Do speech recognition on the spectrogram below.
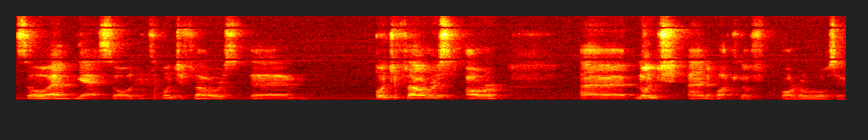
So um, yeah, so it's a bunch of flowers, um, bunch of flowers, our uh, lunch and a bottle of Bordeaux rosé.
